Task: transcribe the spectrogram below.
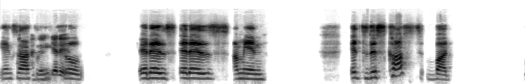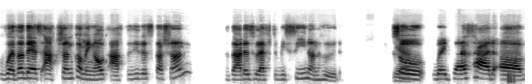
exactly. Get it. So it is. It is. I mean, it's discussed, but whether there's action coming out after the discussion, that is left to be seen and heard. Yeah. So we just had a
